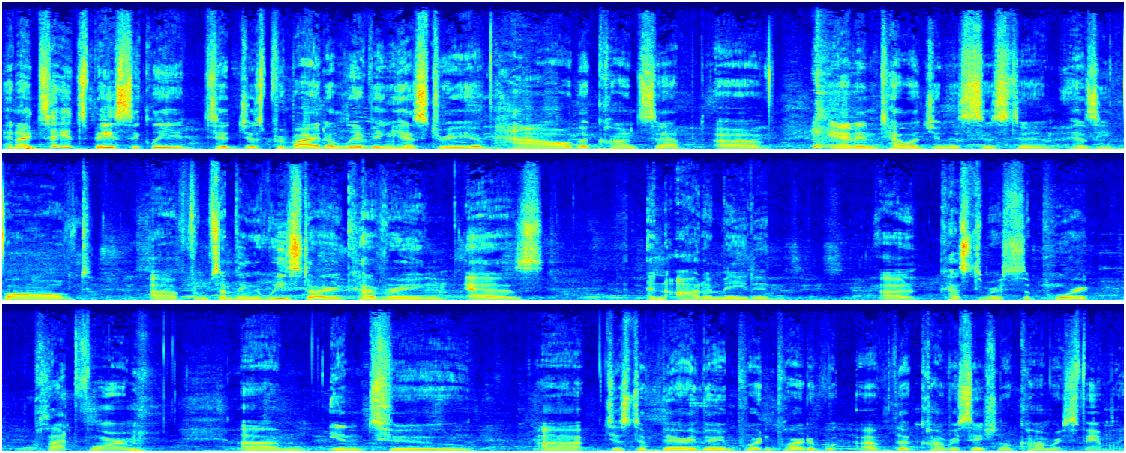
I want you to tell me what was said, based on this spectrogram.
And I'd say it's basically to just provide a living history of how the concept of an intelligent assistant has evolved uh, from something that we started covering as an automated uh, customer support platform um, into uh, just a very, very important part of, of the conversational commerce family.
